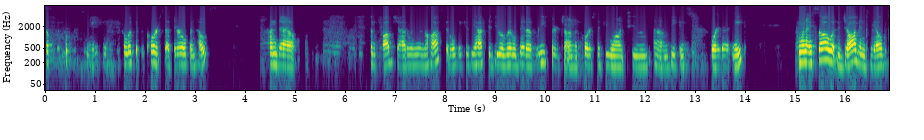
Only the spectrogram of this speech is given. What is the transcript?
So I went over to NAIT and took a look at the course at their open house. And uh, some job shadowing in the hospital because you have to do a little bit of research on the course if you want to um, be considered for it at. And when I saw what the job entailed,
